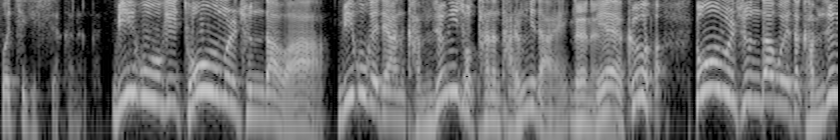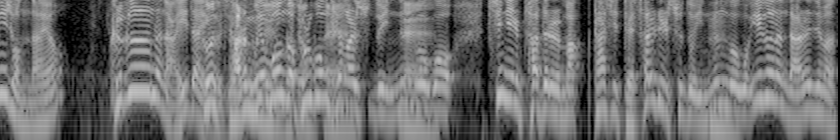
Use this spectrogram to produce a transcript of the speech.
뻗치기 시작하는 거죠. 미국이 도움을 준다와 미국에 대한 감정이 좋다는 다릅니다. 네네. 예, 그 도움을 준다고 해서 감정이 좋나요? 그거는 아니다 그건 이거죠. 다른 뭔가 거죠. 불공평할 네. 수도 있는 네. 거고 친일파들을 막 다시 되살릴 수도 있는 음. 거고 이거는 다르지만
